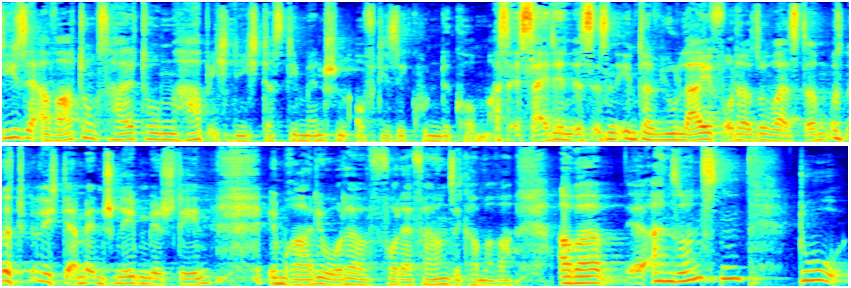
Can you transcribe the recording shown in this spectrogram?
diese Erwartungshaltung habe ich nicht, dass die Menschen auf die Sekunde kommen. Also es sei denn, es ist ein Interview live oder sowas, da muss natürlich der Mensch neben mir stehen, im Radio oder vor der Fernsehkamera. Aber äh, ansonsten, du,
